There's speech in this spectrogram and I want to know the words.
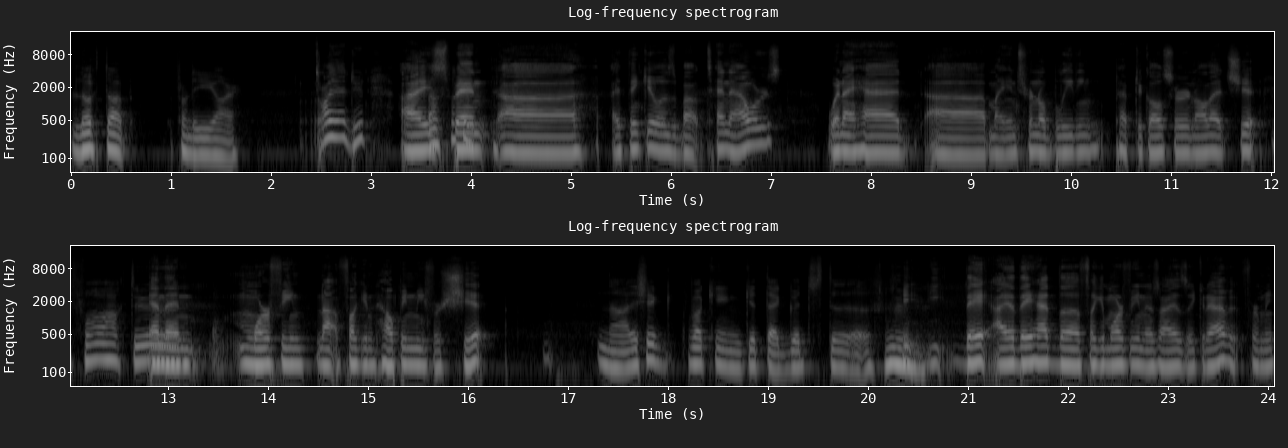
looked up from the ER. Oh yeah, dude. I That's spent uh I think it was about ten hours when I had uh my internal bleeding, peptic ulcer and all that shit. Fuck, dude. And then morphine not fucking helping me for shit. Nah, they should fucking get that good stuff. He- he- they I they had the fucking morphine as high as they could have it for me.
